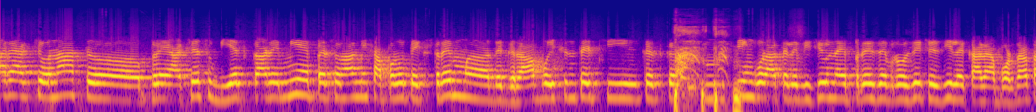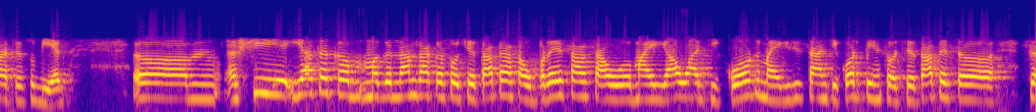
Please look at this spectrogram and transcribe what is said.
a reacționat uh, pe acest subiect care mie personal mi s-a părut extrem uh, de grav. Voi sunteți, cred că, singura televiziune preze vreo 10 zile care a abordat acest subiect. Uh, și iată că mă gândeam dacă societatea sau presa sau mai au anticorpi, mai există anticorpi prin societate să, să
